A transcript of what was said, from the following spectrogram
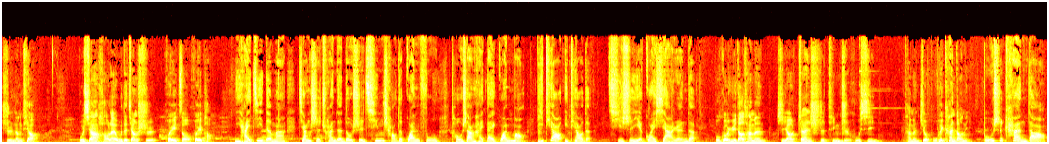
只能跳，不像好莱坞的僵尸会走会跑。你还记得吗？僵尸穿的都是清朝的官服，头上还戴官帽，一跳一跳的，其实也怪吓人的。不过遇到他们，只要暂时停止呼吸，他们就不会看到你。不是看到，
